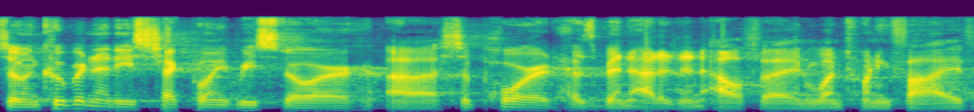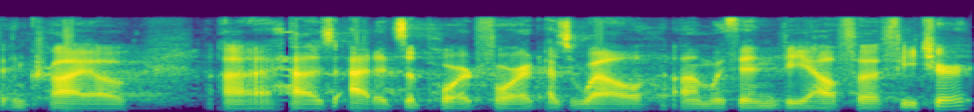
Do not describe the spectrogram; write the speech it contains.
So in Kubernetes, checkpoint restore uh, support has been added in alpha in 125, and CRI-O uh, has added support for it as well um, within the alpha feature.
